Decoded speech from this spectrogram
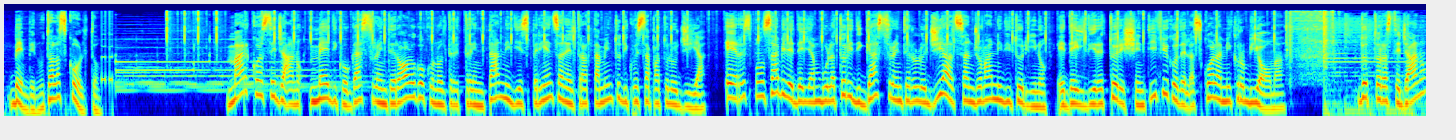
Benvenuto all'ascolto. Marco Astegiano, medico gastroenterologo con oltre 30 anni di esperienza nel trattamento di questa patologia, è responsabile degli ambulatori di gastroenterologia al San Giovanni di Torino ed è il direttore scientifico della scuola microbioma. Dottor Astegiano,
